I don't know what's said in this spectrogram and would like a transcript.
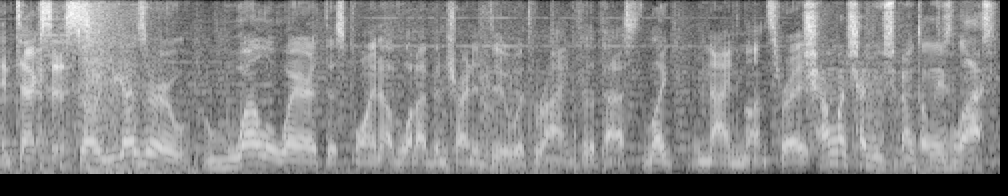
in Texas. So you guys are well aware at this point of what I've been trying to do with Ryan for the past like nine months, right? How much have you spent on these last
